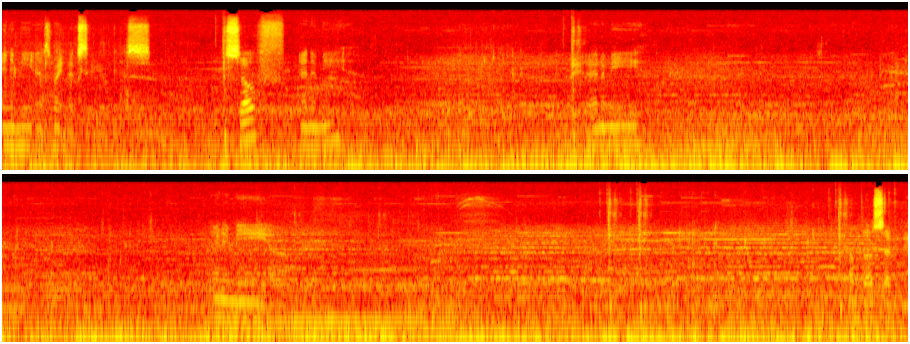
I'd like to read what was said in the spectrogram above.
Enemy is right next to you, I guess. Self, enemy. Enemy. Enemy. Uh, come closer to me.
